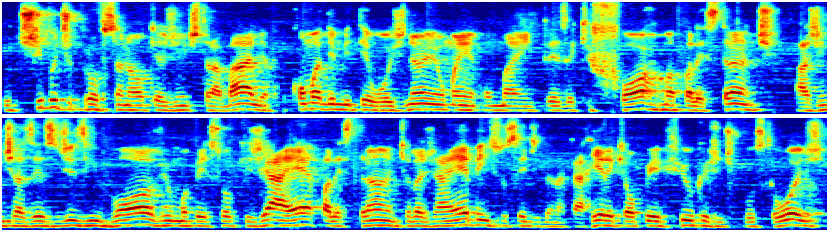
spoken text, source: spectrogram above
o tipo de profissional que a gente trabalha, como a DMT hoje não é uma, uma empresa que forma palestrante, a gente às vezes desenvolve uma pessoa que já é palestrante, ela já é bem sucedida na carreira, que é o perfil que a gente busca hoje.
